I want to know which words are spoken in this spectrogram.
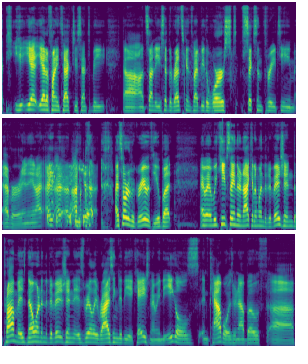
you, you had- a funny text you sent to me uh, on Sunday. You said the Redskins might be the worst six and three team ever, and, and I, I, I, I, Yeah. I sort of agree with you, but. I mean, we keep saying they're not going to win the division. The problem is no one in the division is really rising to the occasion. I mean, the Eagles and Cowboys are now both uh,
